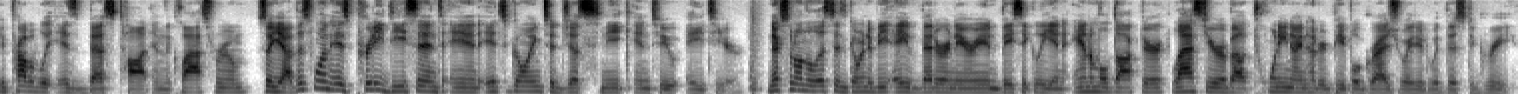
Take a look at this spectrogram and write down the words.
it probably is best taught in the classroom. So yeah, this one is pretty decent and it's going to just sneak into A tier. Next one on the list is going to be a veterinarian, basically an animal doctor. Last year, about 2,900 people graduated with this degree.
